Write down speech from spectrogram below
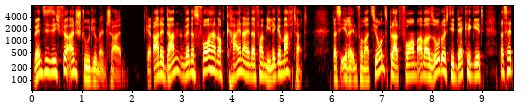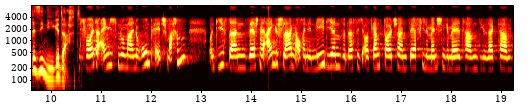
wenn sie sich für ein Studium entscheiden. Gerade dann, wenn es vorher noch keiner in der Familie gemacht hat. Dass ihre Informationsplattform aber so durch die Decke geht, das hätte sie nie gedacht. Ich wollte eigentlich nur mal eine Homepage machen und die ist dann sehr schnell eingeschlagen, auch in den Medien, sodass sich aus ganz Deutschland sehr viele Menschen gemeldet haben, die gesagt haben,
